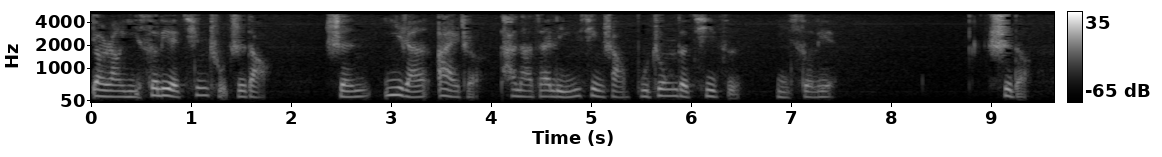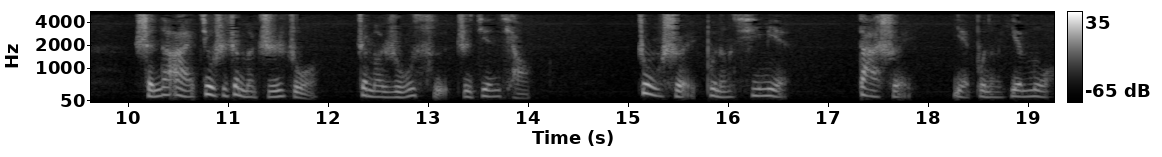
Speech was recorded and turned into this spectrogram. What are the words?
要让以色列清楚知道，神依然爱着他那在灵性上不忠的妻子以色列。是的。神的爱就是这么执着，这么如此之坚强。重水不能熄灭，大水也不能淹没。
